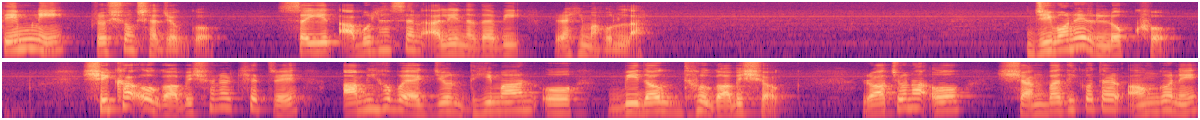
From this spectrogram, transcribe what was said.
তেমনি প্রশংসাযোগ্য। সৈয়দ আবুল হাসান আলী নদাবি রাহিমাহুল্লাহ। জীবনের লক্ষ্য। শিক্ষা ও গবেষণার ক্ষেত্রে আমি হব একজন ধীমান ও বিদগ্ধ গবেষক। রচনা ও সাংবাদিকতার অঙ্গনে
